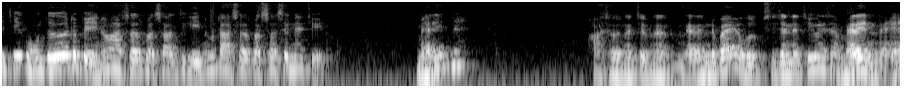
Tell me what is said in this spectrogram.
ඉතින් ඒක හොඳට පේනවා ආස්වාද ප්‍රසාද කියනකොට ආස්වාද ප්‍රසාසෙ නැති වෙනවා. මැරෙන්නේ ආස්වාද නැති වෙන මැරෙන්න බෑ ඔක්සිජන් නැති වෙන නිසා මැරෙන්නේ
